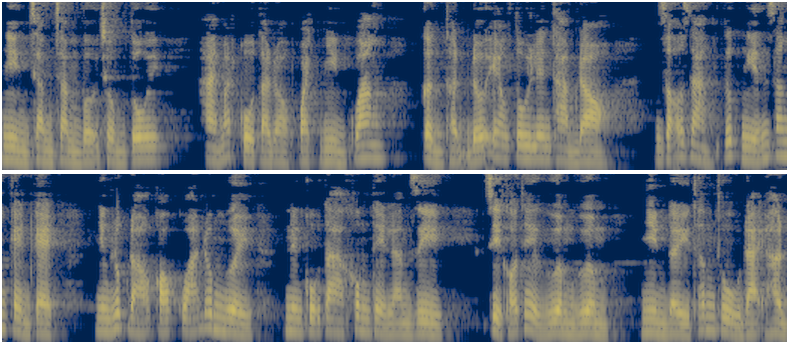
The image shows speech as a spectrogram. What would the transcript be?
nhìn chằm chằm vợ chồng tôi. Hai mắt cô ta đỏ quạch nhìn quang, cẩn thận đỡ eo tôi lên thảm đỏ. Rõ ràng tức nghiến răng kèn kẹt, nhưng lúc đó có quá đông người nên cô ta không thể làm gì chỉ có thể gườm gườm, nhìn đầy thâm thủ đại hận.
